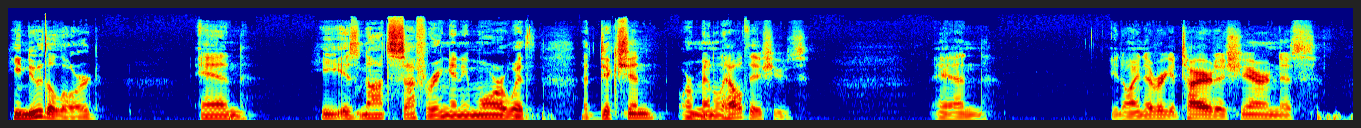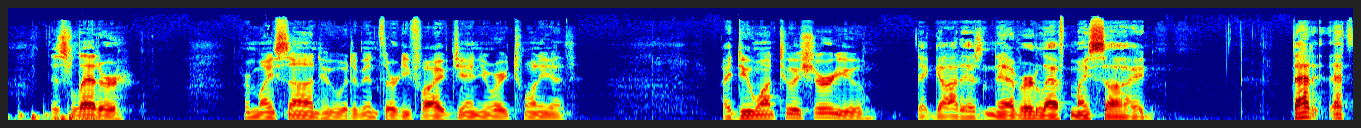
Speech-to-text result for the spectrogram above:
he knew the Lord, and he is not suffering anymore with addiction or mental health issues. And you know, I never get tired of sharing this this letter from my son, who would have been 35 January 20th. I do want to assure you that God has never left my side. That that's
